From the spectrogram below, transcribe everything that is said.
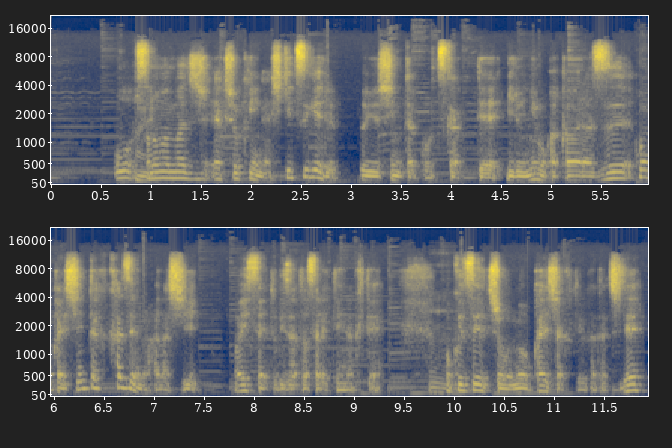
をはいそのまま役職員が引き継げるという信託を使っているにもかかわらず、今回信託課税の話は一切取り沙汰されていなくて、国税庁の解釈という形で、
